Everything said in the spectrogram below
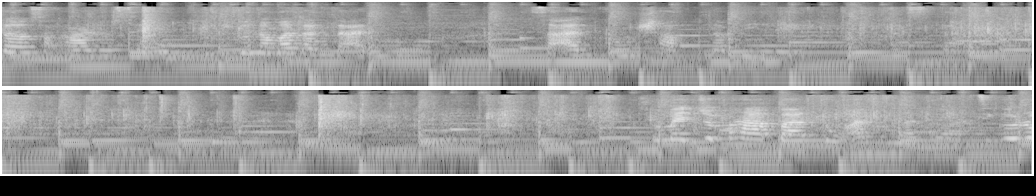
dito sa carousel. Hindi ko na matandaan kung saan kong shop na bili. Basta. So, medyo mahaba itong ano na to. Siguro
